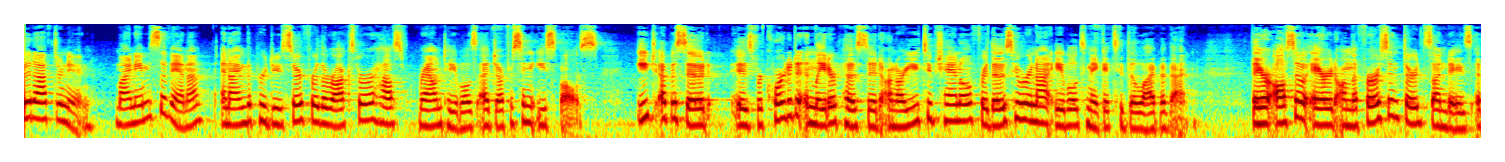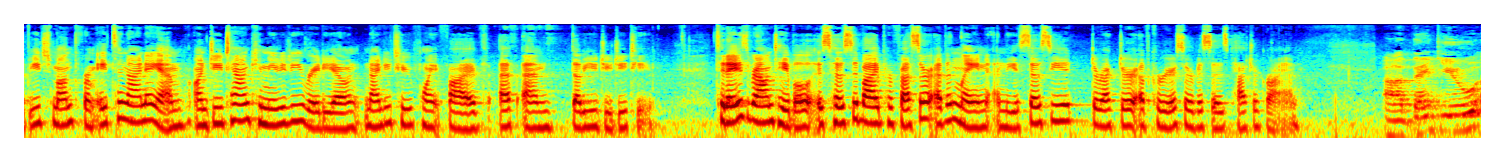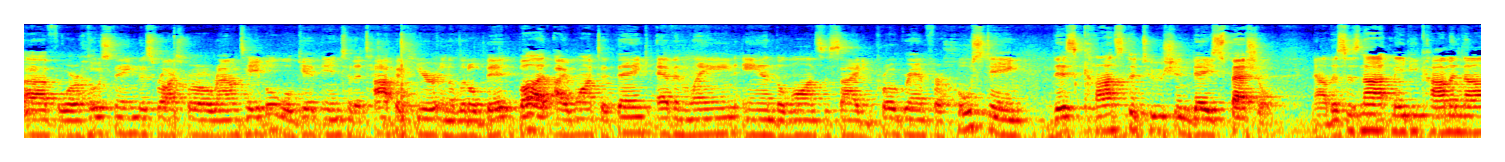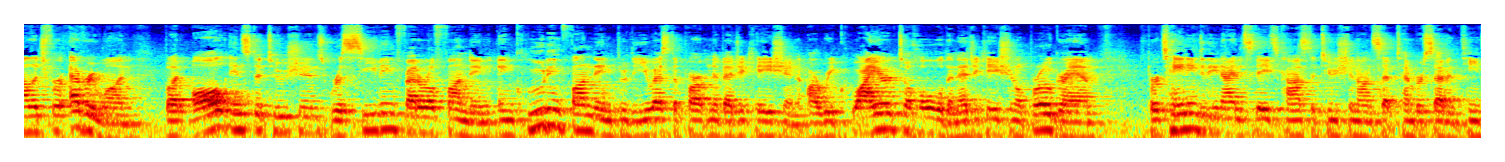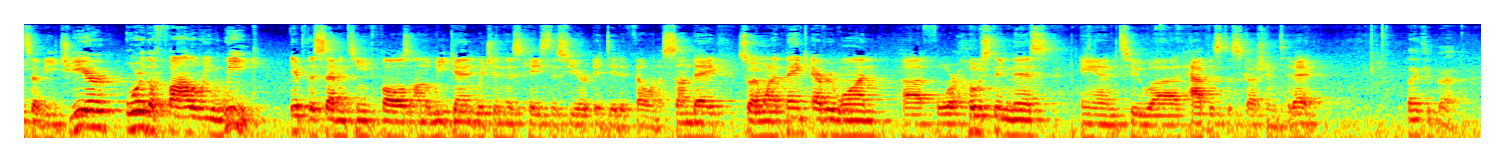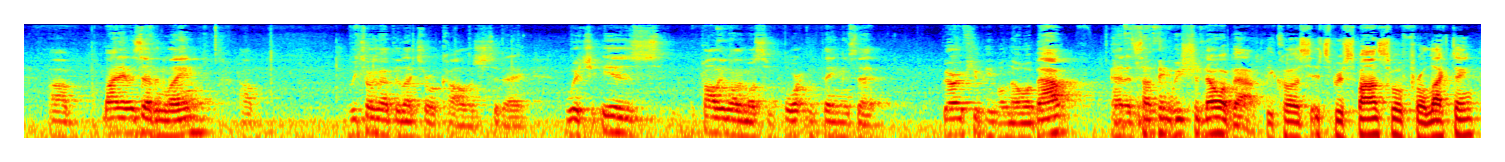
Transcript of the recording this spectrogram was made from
Good afternoon. My name is Savannah, and I'm the producer for the Roxborough House Roundtables at Jefferson East Falls. Each episode is recorded and later posted on our YouTube channel for those who are not able to make it to the live event. They are also aired on the first and third Sundays of each month from 8 to 9 a.m. on G Town Community Radio 92.5 FM WGGT. Today's roundtable is hosted by Professor Evan Lane and the Associate Director of Career Services, Patrick Ryan. Uh, thank you uh, for hosting this Roxborough Roundtable. We'll get into the topic here in a little bit, but I want to thank Evan Lane and the Law and Society program for hosting this Constitution Day special. Now, this is not maybe common knowledge for everyone, but all institutions receiving federal funding, including funding through the U.S. Department of Education, are required to hold an educational program pertaining to the United States Constitution on September 17th of each year or the following week if the 17th falls on the weekend, which in this case this year it did, it fell on a Sunday. So I want to thank everyone uh, for hosting this and to uh, have this discussion today. Thank you, Pat. Uh, my name is Evan Lane. Uh, we talk about the Electoral College today, which is probably one of the most important things that very few people know about, and it's something we should know about because it's responsible for electing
